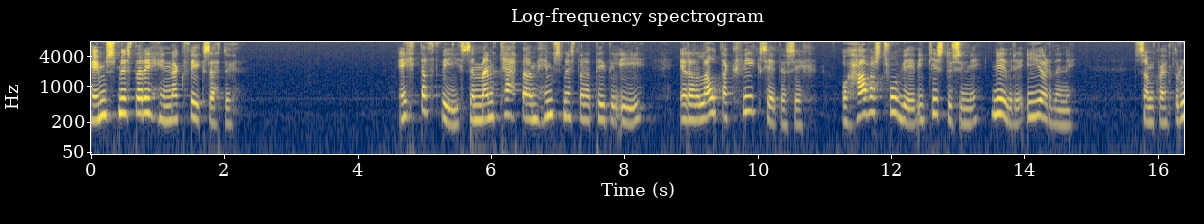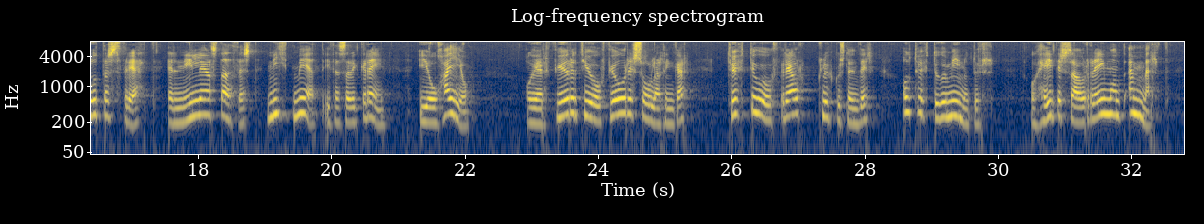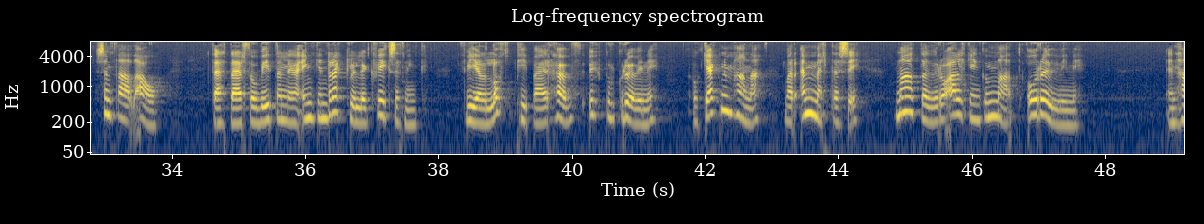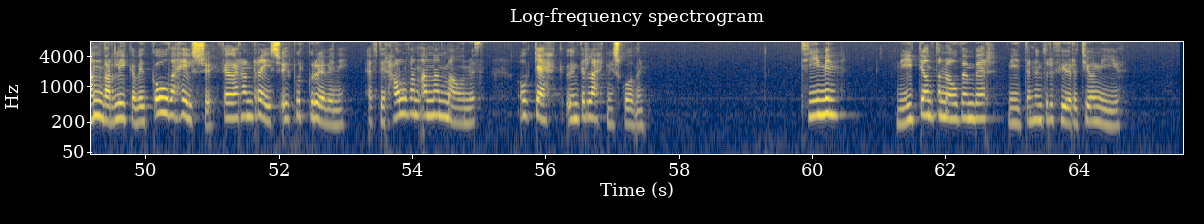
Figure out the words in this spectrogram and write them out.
Heimsmeistari hinna kviksettu Eitt af því sem menn keppa um heimsmeistaratitil í er að láta kviksetja sig og hafast svo við í kistu sinni niðri í jörðinni. Samkvæmt Rútars frétt er nýlega staðfest nýtt met í þessari grein í Ohio og er 44 sólarhingar, 23 klukkustundir og 20 mínútur og heitir sá Raymond Emmert sem það á. Þetta er þó vitanlega engin regluleg kviksetning því að loftpípa er höfð upp úr gröfinni og gegnum hana var Emmert þessi mataður og algengum mat og rauðvíni. En hann var líka við góða heilsu þegar hann reys upp úr gröfinni eftir halvan annan mánuð og gekk undir lækniskoðun. Tíminn 19. november 1949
